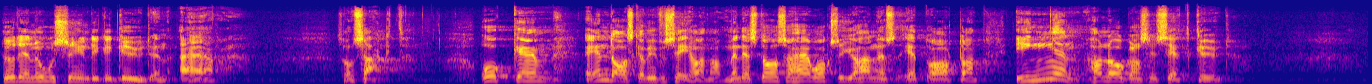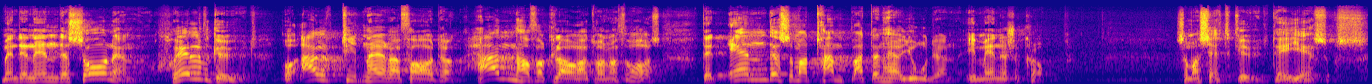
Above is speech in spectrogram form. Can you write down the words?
hur den osynlige guden är. Som sagt. Och ehm, en dag ska vi få se honom. Men det står så här också i Johannes 1.18. Ingen har någonsin sett Gud. Men den enda sonen, själv Gud och alltid nära Fadern, han har förklarat honom för oss. Den enda som har trampat den här jorden i människokropp, som har sett Gud, det är Jesus.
